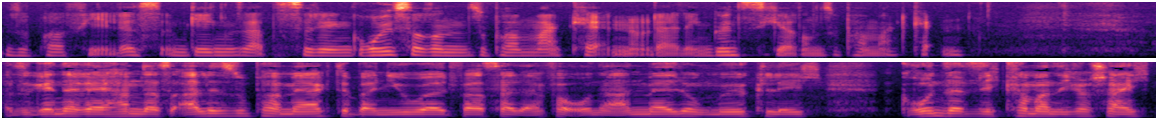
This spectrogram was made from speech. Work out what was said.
super viel ist im Gegensatz zu den größeren Supermarktketten oder den günstigeren Supermarktketten. Also generell haben das alle Supermärkte. Bei New World war es halt einfach ohne Anmeldung möglich. Grundsätzlich kann man sich wahrscheinlich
